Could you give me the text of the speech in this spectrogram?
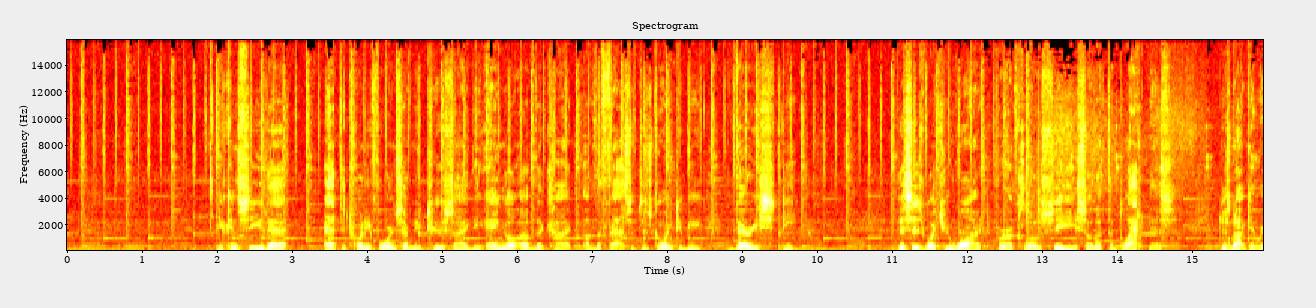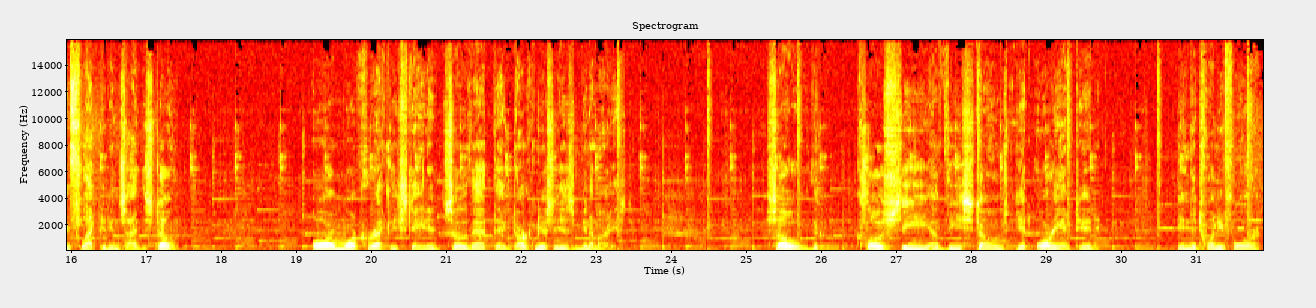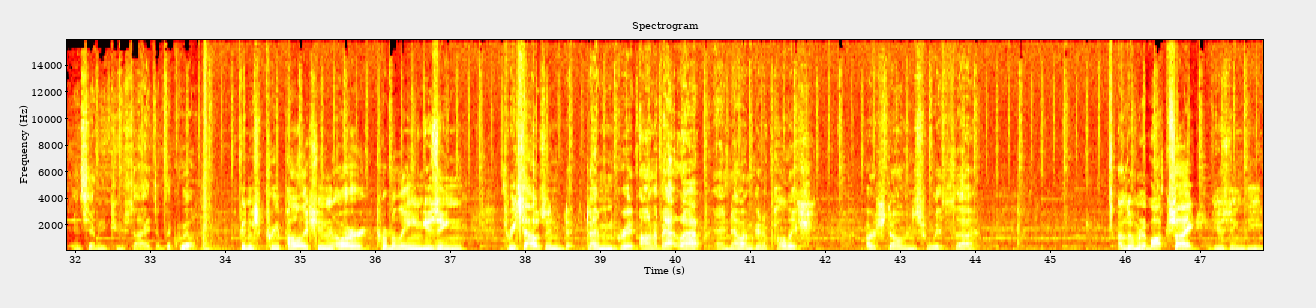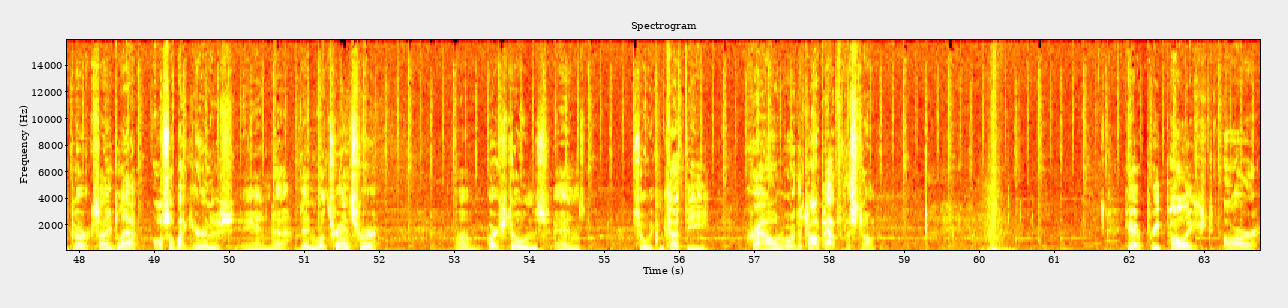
You can see that at the 24 and 72 side, the angle of the cut of the facets is going to be very steep. This is what you want for a closed C so that the blackness does not get reflected inside the stone. Or more correctly stated, so that the darkness is minimized. So the closed C of these stones get oriented in the 24 and 72 sides of the quilt. Finished pre-polishing our tourmaline using 3000 diamond grit on a BATT lap and now I'm going to polish our stones with uh, aluminum oxide using the dark side lap also by Gearloose and uh, then we'll transfer um, our stones and so we can cut the crown or the top half of the stone. Okay, I've pre-polished our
